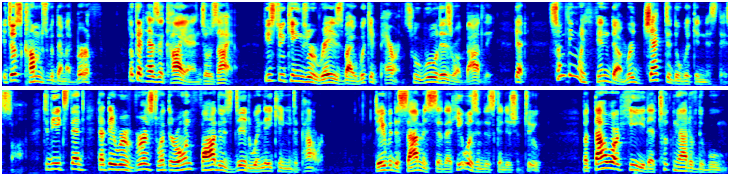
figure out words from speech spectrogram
It just comes with them at birth. Look at Hezekiah and Josiah. These two kings were raised by wicked parents who ruled Israel badly. Yet, something within them rejected the wickedness they saw, to the extent that they reversed what their own fathers did when they came into power. David the psalmist said that he was in this condition too. But thou art he that took me out of the womb,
